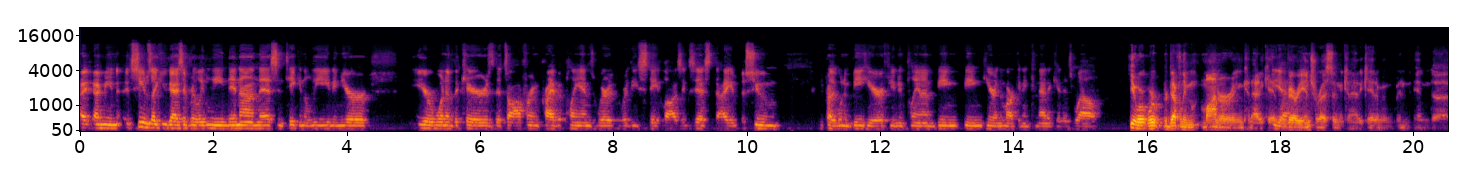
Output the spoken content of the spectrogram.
I, I mean, it seems like you guys have really leaned in on this and taken a lead, and you're you're one of the carriers that's offering private plans where where these state laws exist. I assume you probably wouldn't be here if you didn't plan on being being here in the market in Connecticut as well. Yeah, we're, we're, we're definitely monitoring Connecticut. Yeah. We're very interested in Connecticut. I mean, and, and uh,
